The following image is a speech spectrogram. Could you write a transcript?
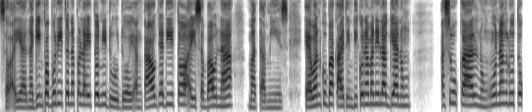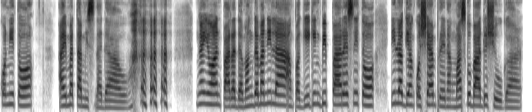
So ayan, naging paborito na pala ito ni Dudoy. Ang tawag niya dito ay sabaw na matamis. Ewan ko ba kahit hindi ko naman nilagyan ng asukal nung unang luto ko nito ay matamis na daw. Ngayon, para damang-daman nila ang pagiging beef pares nito, nilagyan ko syempre ng mascobado sugar.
